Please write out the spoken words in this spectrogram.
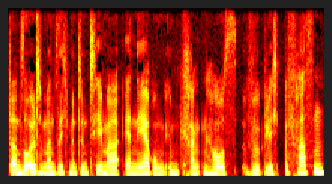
dann sollte man sich mit dem Thema Ernährung im Krankenhaus wirklich befassen,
